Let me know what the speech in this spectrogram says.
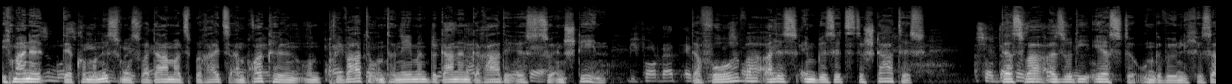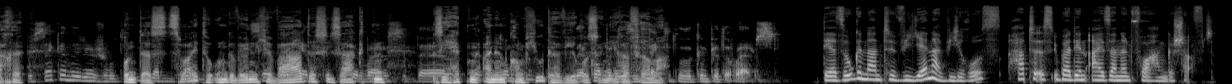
Ich meine, der Kommunismus war damals bereits am Bröckeln und private Unternehmen begannen gerade erst zu entstehen. Davor war alles im Besitz des Staates. Das war also die erste ungewöhnliche Sache. Und das zweite ungewöhnliche war, dass sie sagten, sie hätten einen Computervirus in ihrer Firma. Der sogenannte Vienna-Virus hatte es über den eisernen Vorhang geschafft.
